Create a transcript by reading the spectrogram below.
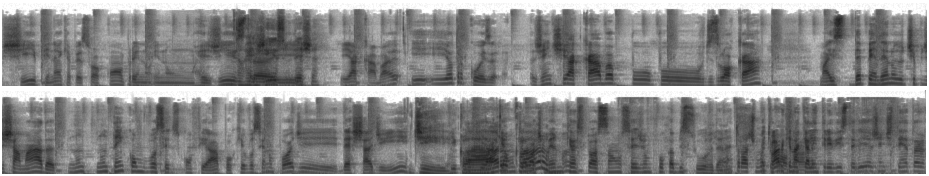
chip, né? Que a pessoa compra e não, e não registra. Não registra, e, deixa. E acaba. E, e outra coisa, a gente acaba por, por deslocar, mas dependendo do tipo de chamada, não, não tem como você desconfiar, porque você não pode deixar de ir De. e confiar claro, que é um claro. trote, mesmo que a situação seja um pouco absurda, É um né? trote muito é claro que malvado. naquela entrevista ali a gente tenta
